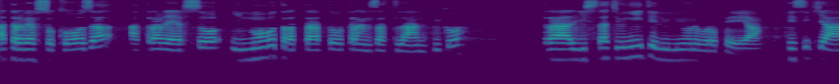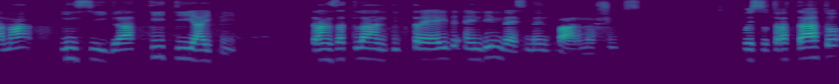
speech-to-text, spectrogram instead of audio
Attraverso cosa? Attraverso il nuovo trattato transatlantico tra gli Stati Uniti e l'Unione Europea, che si chiama in sigla TTIP, Transatlantic Trade and Investment Partnerships. Questo trattato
